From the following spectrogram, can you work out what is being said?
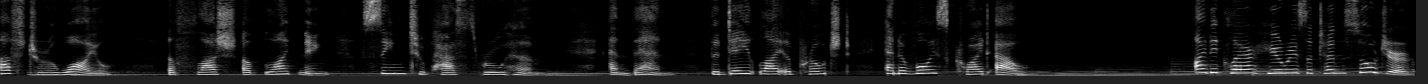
After a while, a flash of lightning seemed to pass through him, and then the daylight approached, and a voice cried out, I declare here is a tin soldier.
